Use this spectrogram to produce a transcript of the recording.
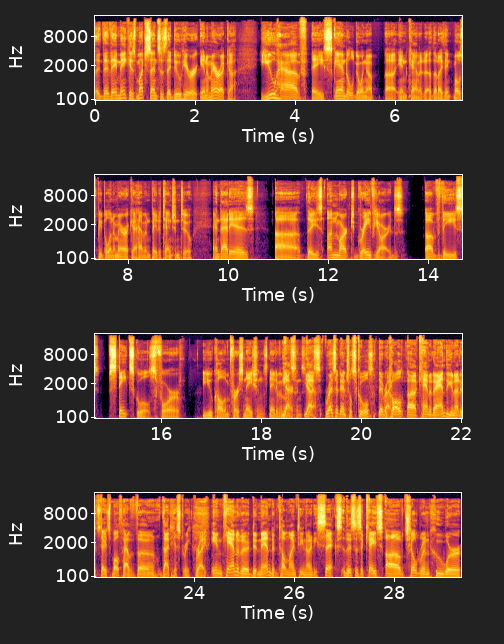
uh, they, they make as much sense as they do here in America you have a scandal going up uh, in Canada that I think most people in America haven't paid attention to, and that is uh, these unmarked graveyards of these state schools for you call them First Nations, Native Americans. Yes, yes. residential schools. They were Right. called uh, Canada and the United States both have uh, that history. Right. In Canada, it didn't end until 1996. This is a case of children who were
